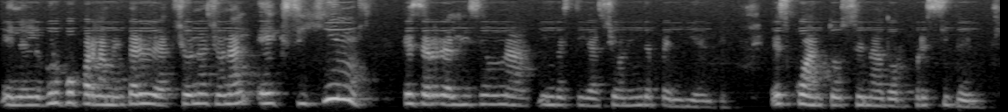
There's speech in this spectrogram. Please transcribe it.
En el Grupo Parlamentario de Acción Nacional exigimos que se realice una investigación independiente. Es cuanto, senador presidente.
